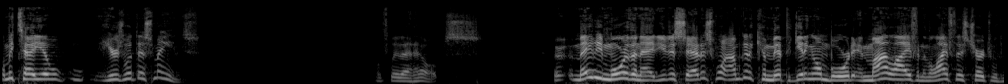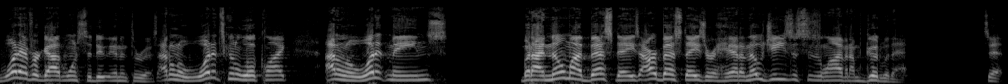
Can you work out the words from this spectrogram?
let me tell you, here's what this means. Hopefully that helps. Maybe more than that, you just say, I just want, I'm going to commit to getting on board in my life and in the life of this church with whatever God wants to do in and through us. I don't know what it's going to look like. I don't know what it means, but I know my best days, our best days are ahead. I know Jesus is alive, and I'm good with that. That's it.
